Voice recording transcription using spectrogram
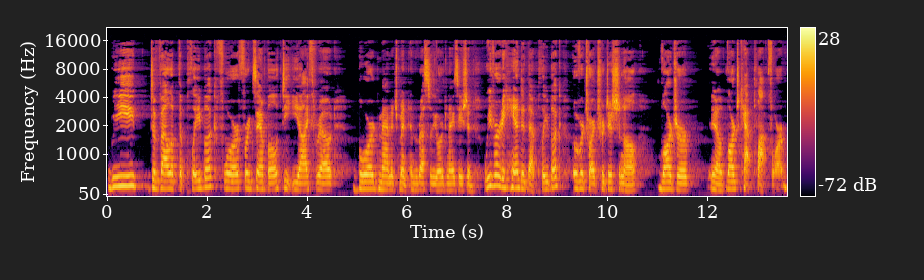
We developed the playbook for, for example, DEI throughout board management and the rest of the organization. We've already handed that playbook over to our traditional larger you know, large cap platform.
